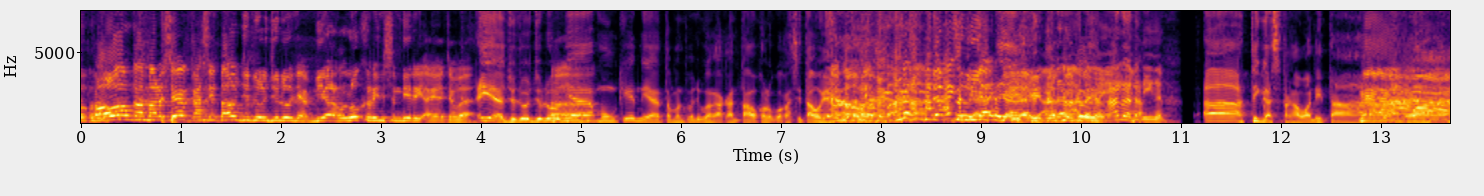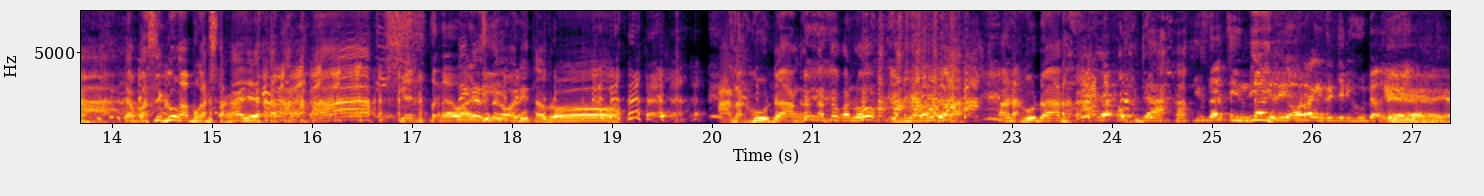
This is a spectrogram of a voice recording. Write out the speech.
Tolong Kak Marsha kasih tahu judul-judulnya biar lu cringe sendiri. Ayo coba. Iya judul-judulnya mungkin ya teman-teman juga nggak akan tahu kalau gua kasih tahu ya Enggak setidaknya geli aja. Iya, iya, Iya, ada iya, ada yang- ada, Eh, tiga setengah wanita. Nah. Wah, yang pasti gue nggak bukan setengahnya. Tiga setengah tiga wanita. setengah wanita bro. Anak gudang kan nggak tahu kan lo? Ini yang udah lah. Anak gudang. Anak muda. Kisah cinta dari orang yang kerja di gudang ya. Iya iya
